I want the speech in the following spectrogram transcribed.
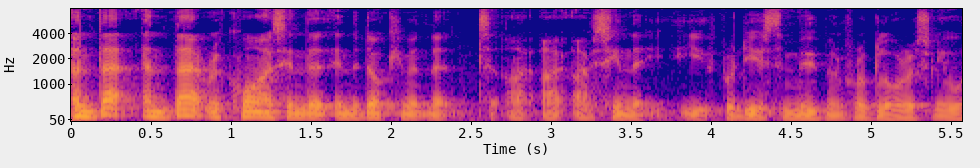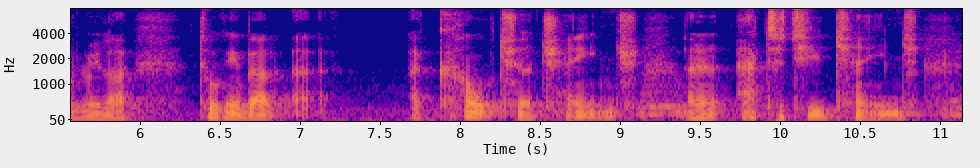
and that and that requires in the in the document that I, I, I've seen that you've produced the movement for a gloriously ordinary life, talking about a, a culture change and an attitude change yeah.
